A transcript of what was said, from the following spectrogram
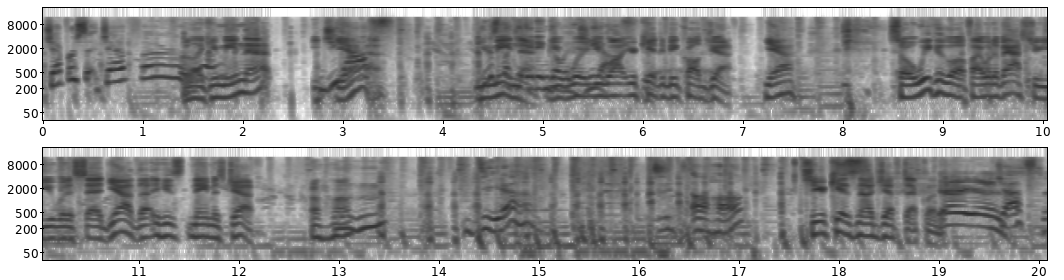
Jefferson Jeffer. Like, "You mean that?" Jeff? Yeah. You Just mean lucky they that? didn't go with where you want your kid to be called Jeff? Yeah. So a week ago, if I would have asked you, you would have said, "Yeah, that his name is Jeff." Uh huh. Yeah. Uh huh. So your kid's now Jeff Declan. Yeah, yeah. Jeff Uh,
